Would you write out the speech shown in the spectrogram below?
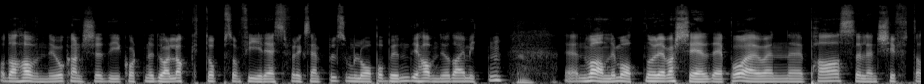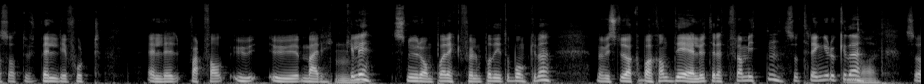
Og da havner jo kanskje de kortene du har lagt opp, som 4S f.eks., som lå på bunnen, de havner jo da i midten. Ja. En vanlig måte å reversere det på er jo en eh, pass eller en skift, altså at du veldig fort eller i hvert fall umerkelig snur om på rekkefølgen på de to bunkene. Men hvis du da bare kan dele ut rett fra midten, så trenger du ikke det. Så,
